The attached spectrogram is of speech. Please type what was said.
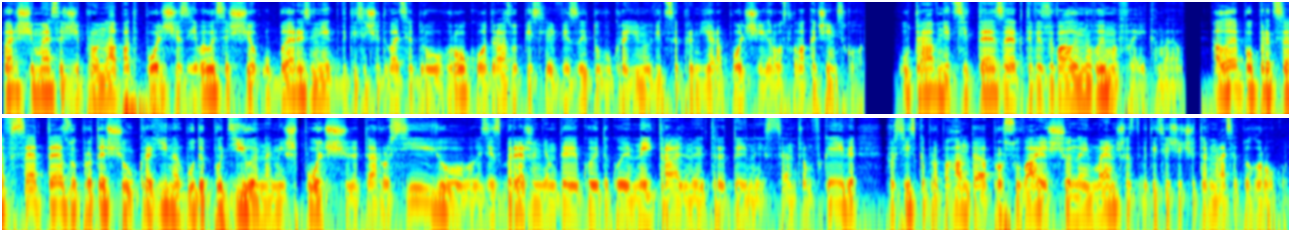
Перші меседжі про напад Польщі з'явилися ще у березні 2022 року, одразу після візиту в Україну віце-прем'єра Польщі Ярослава Качинського. У травні ці тези активізували новими фейками. Але, попри це все, тезу про те, що Україна буде поділена між Польщею та Росією зі збереженням деякої такої нейтральної третини з центром в Києві, російська пропаганда просуває щонайменше з 2014 року.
